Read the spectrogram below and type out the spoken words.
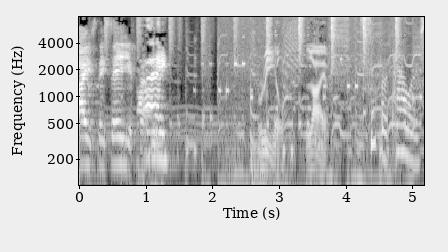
bye. Stay safe. bye Real life. Superpowers.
